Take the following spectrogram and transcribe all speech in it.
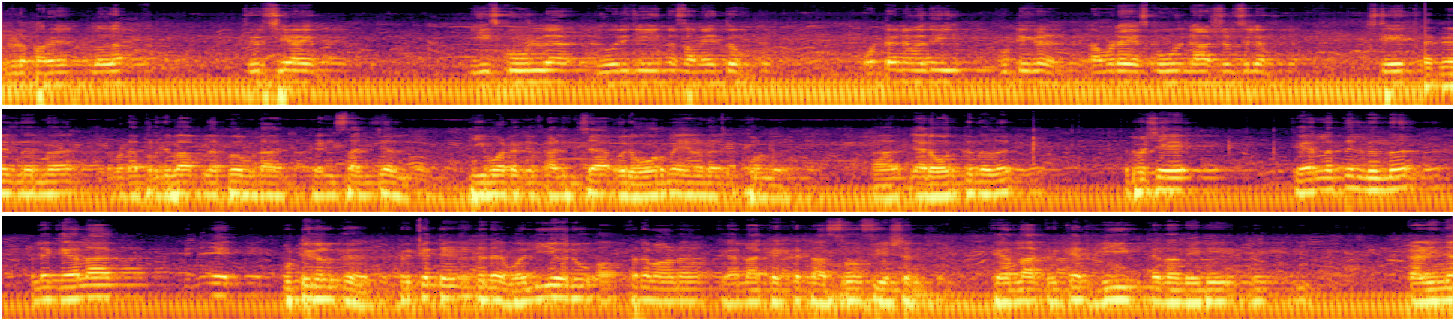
ഇവിടെ പറയാനുള്ളത്. തീർച്ചയായും ഈ സ്കൂളിൽ ജോലി ചെയ്യുന്ന സമയത്തും ഒട്ടനവധി കുട്ടികൾ നമ്മുടെ സ്കൂൾ നാഷണൽസിലും സ്റ്റേറ്റ് നിന്ന് നമ്മുടെ പ്രതിഭാ ക്ലബ്ബ് ഇവിടെ ഫ്രണ്ട്സ് സഞ്ചൽ ടീമോട്ടൊക്കെ കളിച്ച ഒരു ഓർമ്മയാണ് ഇപ്പോൾ ഞാൻ ഓർക്കുന്നത്. ഒരുപക്ഷെ കേരളത്തിൽ നിന്ന് അല്ലെ കേരളത്തിലെ കുട്ടികൾക്ക് ക്രിക്കറ്റ് ക്രിക്കറ്റിന്റെ വലിയൊരു അവസരമാണ് Kerala cricket association Kerala cricket league എന്ന നിലയിൽ കഴിഞ്ഞ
